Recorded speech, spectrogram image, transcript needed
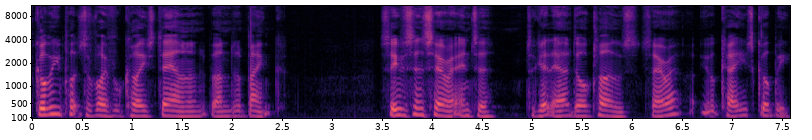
Scorby puts the rifle case down under the bank. Stevenson and Sarah enter to get the outdoor clothes. Sarah, you okay? Scorby.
